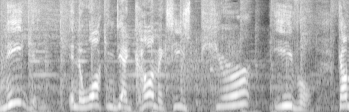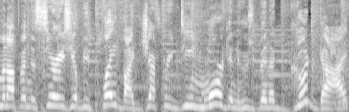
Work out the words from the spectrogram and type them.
Negan. In the Walking Dead comics, he's pure evil. Coming up in the series, he'll be played by Jeffrey Dean Morgan, who's been a good guy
